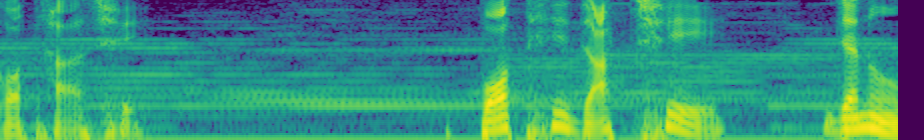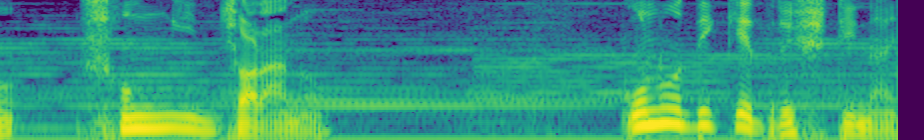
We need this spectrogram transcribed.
কথা আছে। পথে যাচ্ছে যেন সঙ্গীন চড়ানো। কোনো দিকে দৃষ্টি নাই।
